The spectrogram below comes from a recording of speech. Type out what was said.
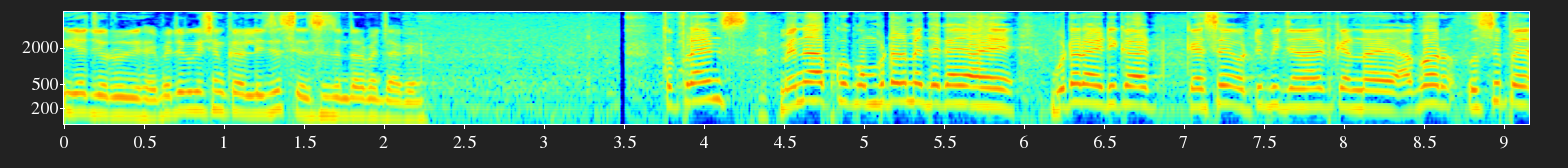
ये ज़रूरी है। वेरिफिकेशन कर लीजिए सी सेंटर में जाके। तो फ्रेंड्स, मैंने आपको कंप्यूटर में दिखाया है, वोटर आईडी कार्ड कैसे ओटीपी जनरेट करना है। अगर उससे पे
